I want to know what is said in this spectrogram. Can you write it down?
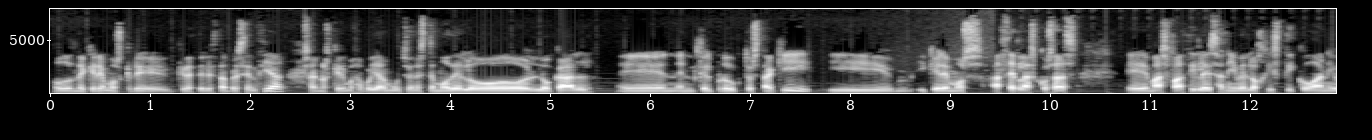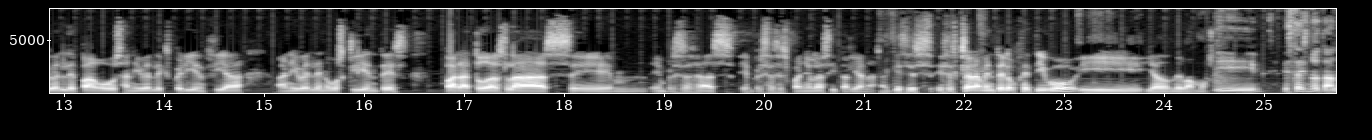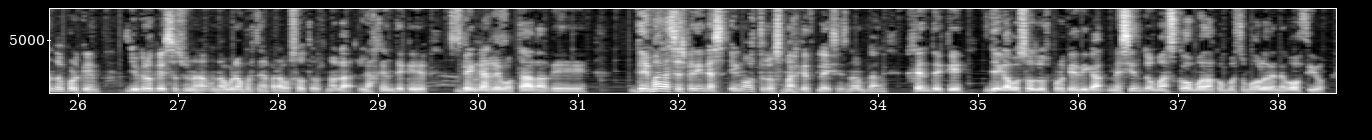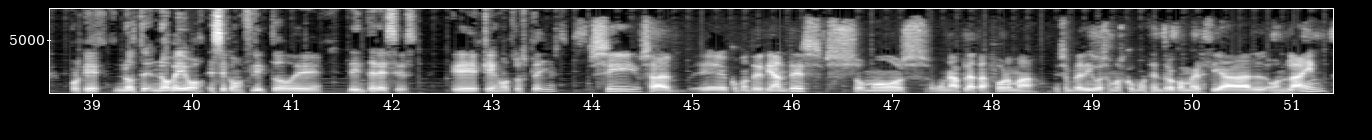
o donde queremos crecer esta presencia. O sea, nos queremos apoyar mucho en este modelo local eh, en, el que el producto está aquí y, y queremos hacer las cosas eh, más fáciles a nivel logístico, a nivel de pagos, a nivel de experiencia, a nivel de nuevos clientes para todas las eh, empresas, españolas e italianas. Aquí ese es, claramente el objetivo y, a dónde vamos. Y estáis notando, porque yo creo que eso es una, buena oportunidad para vosotros, ¿no? la gente que venga rebotada de, de malas experiencias en otros marketplaces, ¿no? En plan, gente que llega a vosotros porque diga, me siento más cómoda con vuestro modelo de negocio porque no, no veo ese conflicto de, intereses que, en otros players? Sí, o sea, eh, como te decía antes, somos una plataforma, yo siempre digo, somos como un centro comercial online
